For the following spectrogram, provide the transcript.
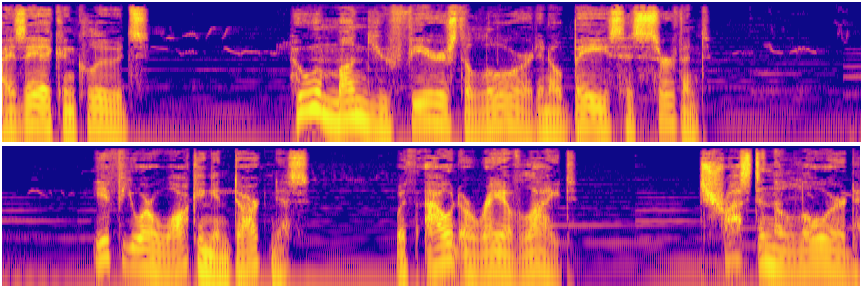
Isaiah concludes Who among you fears the Lord and obeys his servant? If you are walking in darkness, without a ray of light, trust in the Lord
